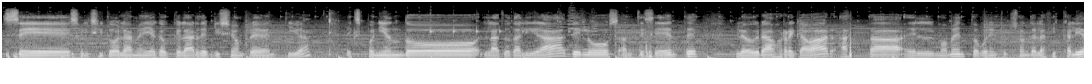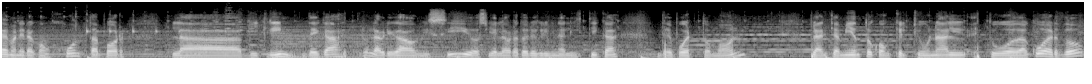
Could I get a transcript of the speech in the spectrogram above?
Se solicitó la medida cautelar de prisión preventiva, exponiendo la totalidad de los antecedentes logrados recabar hasta el momento por instrucción de la Fiscalía de manera conjunta por la BICRIM de Castro, la Brigada de Homicidios y el Laboratorio Criminalística de Puerto Montt planteamiento con que el tribunal estuvo de acuerdo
